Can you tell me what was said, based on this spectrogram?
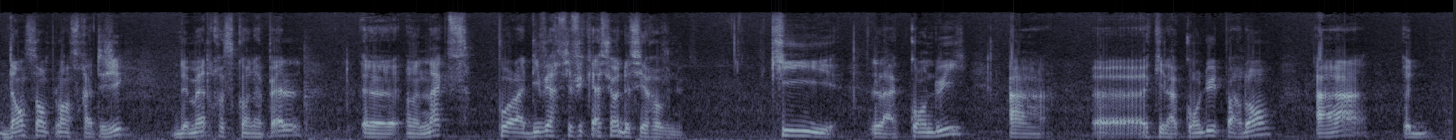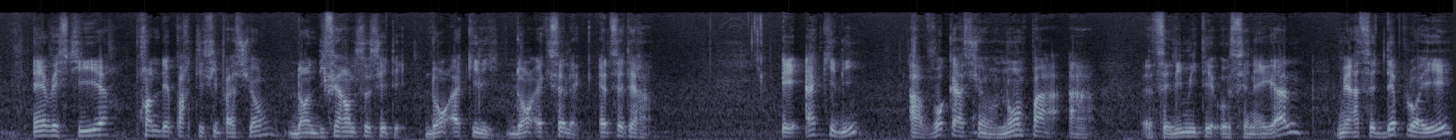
dans son plan stratégique, de mettre ce qu'on appelle euh, un axe pour la diversification de ses revenus, qui l'a conduit à, euh, qui l'a conduite pardon, à euh, investir, prendre des participations dans différentes sociétés, dont Akili, dont Excelec, etc. Et Akili a vocation non pas à se limiter au Sénégal, mais à se déployer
